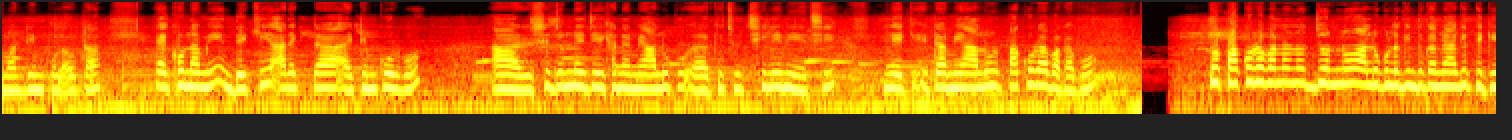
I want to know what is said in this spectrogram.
আমার ডিম পোলাওটা। এখন আমি দেখি আরেকটা আইটেম করব। আর সেজন্য এই যে এখানে আমি আলু কিছু ছিলে নিয়েছি। এটা আমি আলুর পাকোড়া বানাবো। তো পাকোড়া বানানোর জন্য আলুগুলো কিন্তু আমি আগে থেকে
